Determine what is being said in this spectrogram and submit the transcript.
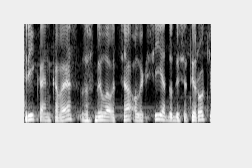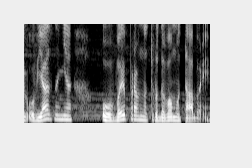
трійка НКВС засудила отця Олексія до 10 років ув'язнення у виправно-трудовому таборі.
